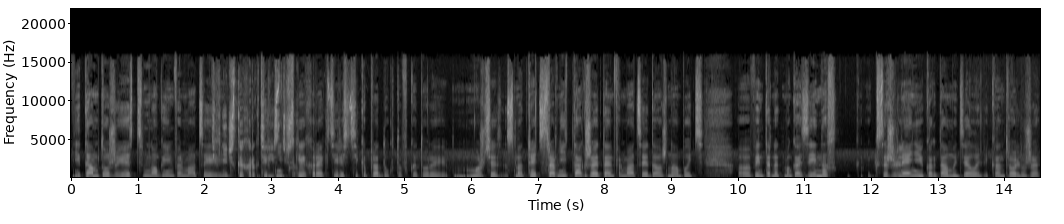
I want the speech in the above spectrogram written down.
И там тоже есть много информации. Техническая характеристика. Техническая характеристика продуктов, которые можете смотреть, сравнить. Также эта информация должна быть э, в интернет-магазинах, к сожалению, когда мы делали контроль уже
